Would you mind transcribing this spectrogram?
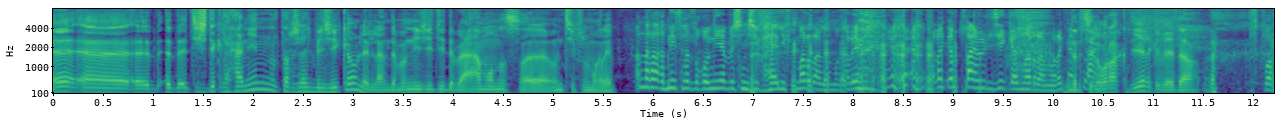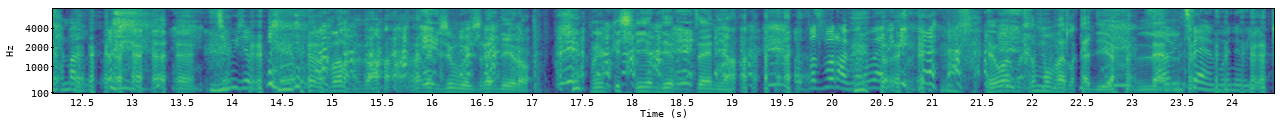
آه، آه، تشدك الحنين ترجع لبلجيكا ولا لا؟ دابا ملي جيتي دابا عام ونص آه، وانت في المغرب؟ أنا راه غنيت هذه الأغنية باش نجيب حالي في مرة للمغرب راه كنطلع من بلجيكا مرة مرة كنطلع. درتي الوراق ديالك بعدا. passeport حمر تزوجوا مرحبا. أنا مجوج غنديرو؟ ما يمكنش هي ندير الثانية. passeport حمر مالك إيوا نخمو في هذه القضية. لا نتفاهموا أنا وياك.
